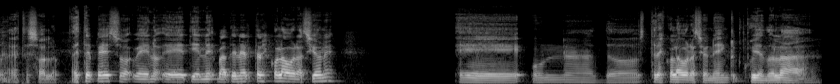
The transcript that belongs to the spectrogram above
solo, este solo. Este peso eh, no, eh, tiene, va a tener tres colaboraciones. Eh, una, dos, tres colaboraciones, incluyendo la,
